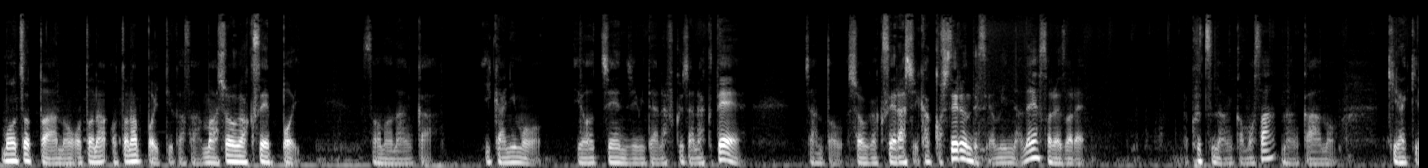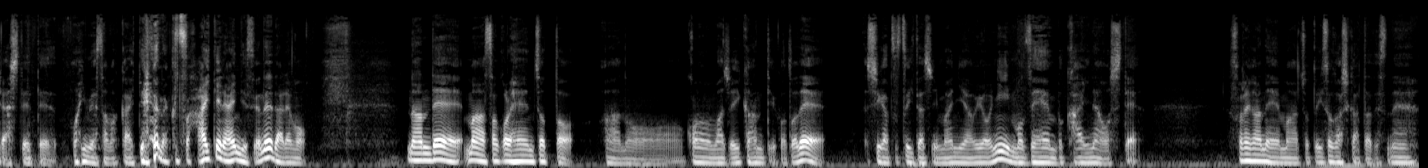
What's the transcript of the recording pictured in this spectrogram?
もうちょっとあの、大人、大人っぽいっていうかさ、まあ小学生っぽい、そのなんか、いかにも幼稚園児みたいな服じゃなくて、ちゃんと小学生らしい格好してるんですよ、みんなね、それぞれ。靴なんかもさ、なんかあの、キラキラしてて、お姫様描いてるような靴履いてないんですよね、誰も。なんで、まあそこら辺ちょっと、あのー、このままじゃいかんっていうことで、4月1日に間に合うようにもう全部買い直して、それがね、まあちょっと忙しかったですね。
